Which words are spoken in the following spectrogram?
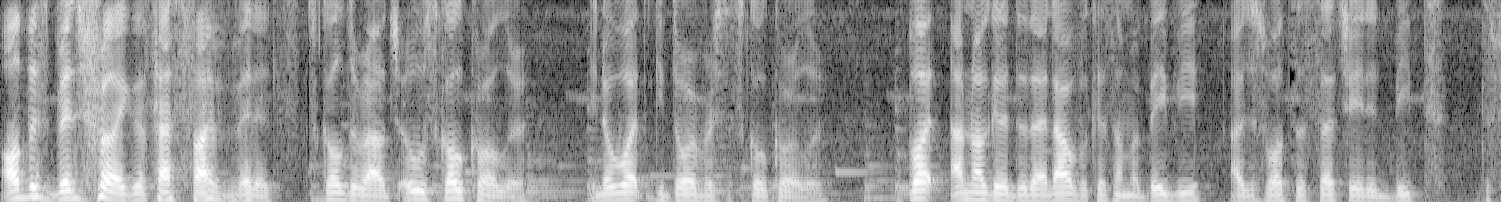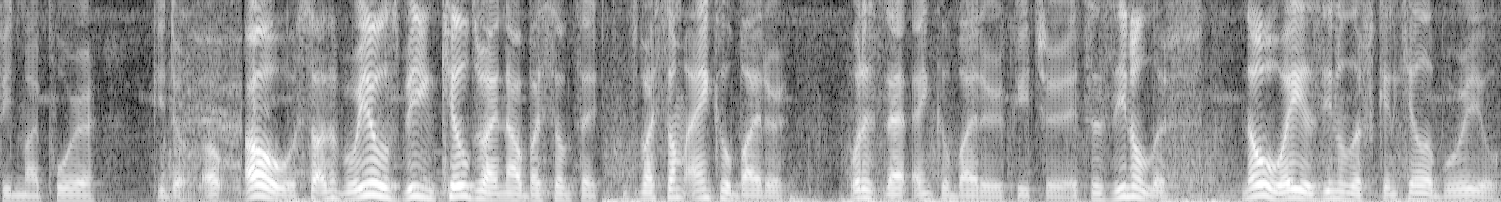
on this bridge for like the past 5 minutes. Skulldouge. Oh, Skullcrawler. You know what? Ghidorah versus Skullcrawler. But I'm not gonna do that now because I'm a baby. I just want a saturated beat to feed my poor Ghidorah. Oh, oh, so the wheel's being killed right now by something. It's by some ankle biter. What is that ankle biter creature? It's a Xenolith. No way a Xenolith can kill a Boreal.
